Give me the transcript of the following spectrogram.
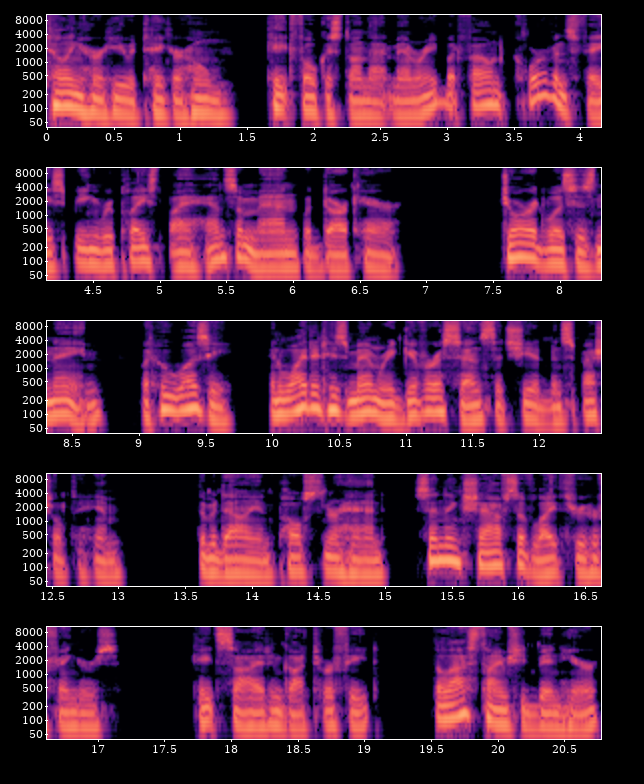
telling her he would take her home. Kate focused on that memory, but found Corvin's face being replaced by a handsome man with dark hair. Jorid was his name, but who was he, and why did his memory give her a sense that she had been special to him? The medallion pulsed in her hand, sending shafts of light through her fingers. Kate sighed and got to her feet. The last time she'd been here,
